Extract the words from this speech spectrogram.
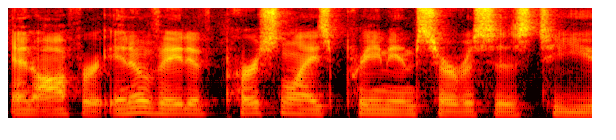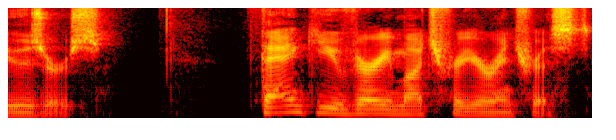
and offer innovative personalized premium services to users. Thank you very much for your interest.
